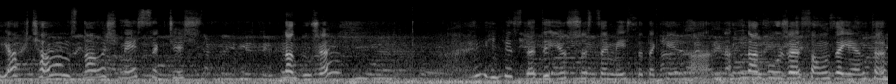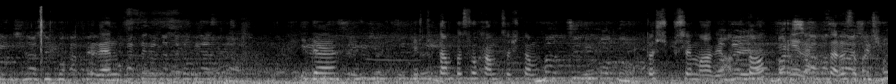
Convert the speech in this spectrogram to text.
i ja chciałam znaleźć miejsce gdzieś na górze. I niestety już wszystkie miejsca takie na, na, na górze są zajęte, więc idę, jeszcze tam posłucham coś tam, ktoś przemawia, kto? Nie wiem, zaraz zobaczymy.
